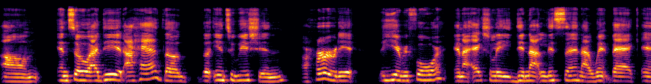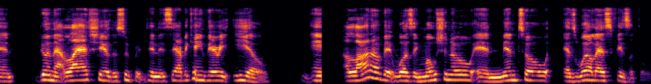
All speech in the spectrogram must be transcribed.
Um, and so I did, I had the the intuition, I heard it the year before, and I actually did not listen. I went back and during that last year of the superintendency, I became very ill. Mm. And a lot of it was emotional and mental as well as physical.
